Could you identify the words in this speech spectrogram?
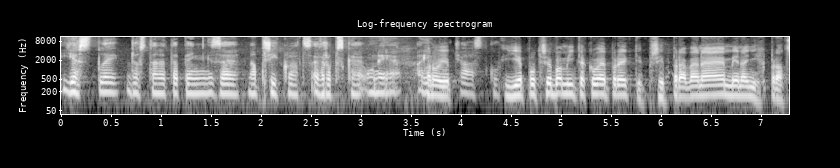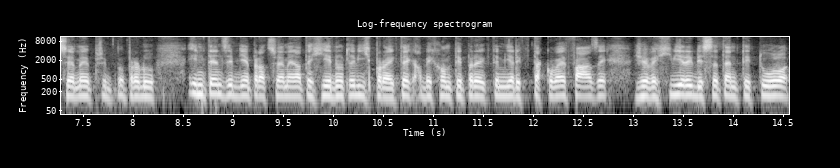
jestli dostanete peníze například z Evropské unie a ano, je, částku. Je potřeba mít takové projekty připravené, my na nich pracujeme, opravdu intenzivně pracujeme na těch jednotlivých projektech, abychom ty projekty měli v takové fázi, že ve chvíli, kdy se ten titul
